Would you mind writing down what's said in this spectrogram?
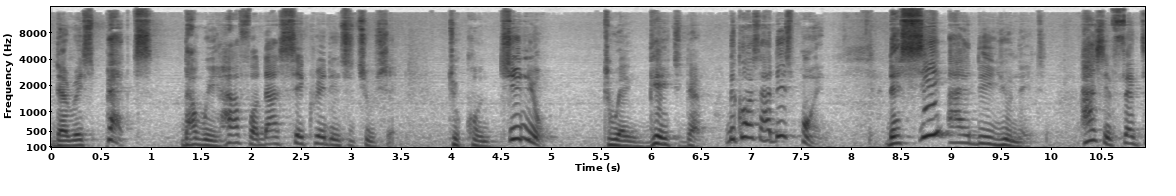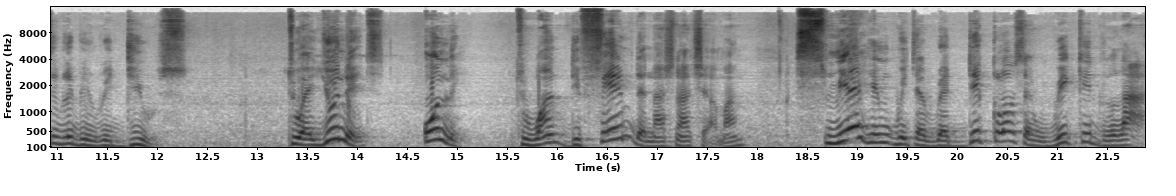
the respect that we have for that sacred institution to continue to engage them. Because at this point, the CID unit has effectively been reduced to a unit only to one defame the national chairman, smear him with a ridiculous and wicked lie.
